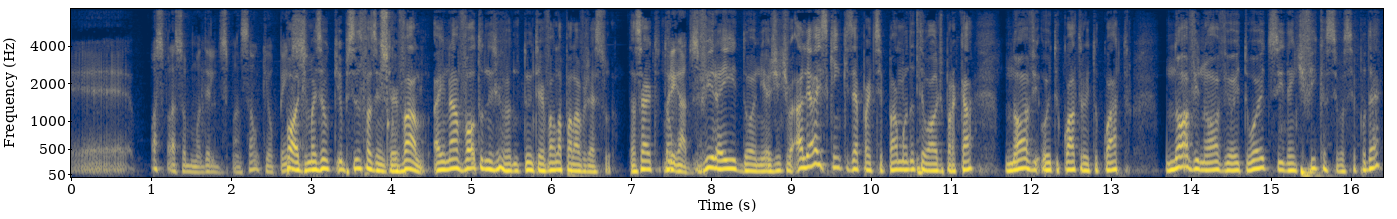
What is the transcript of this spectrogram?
É, posso falar sobre o modelo de expansão que eu penso? Pode, mas eu, eu preciso fazer um intervalo. Aí na volta do intervalo, do intervalo a palavra já é sua. Tá certo? Então, Obrigado, senhor. Vira aí, Doni. A gente vai... Aliás, quem quiser participar, manda teu áudio pra cá. 98484 9988. Se identifica se você puder.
